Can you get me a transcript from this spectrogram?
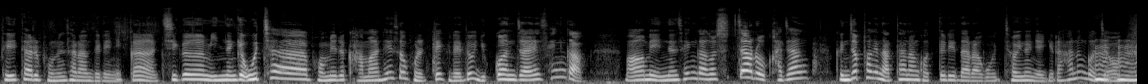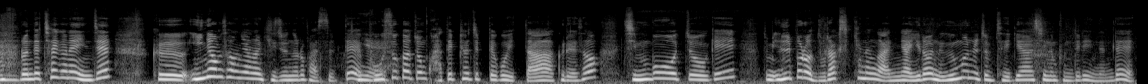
데이터를 보는 사람들이니까 지금 있는 게 오차 범위를 감안해서 볼 때 그래도 유권자의 생각 마음에 있는 생각을 숫자로 가장 근접하게 나타난 것들이다라고 저희는 얘기를 하는 거죠. 음, 음. 그런데 최근에 이제 그 이념 성향을 기준으로 봤을 때 예. 보수가 좀 과대 표집되고 있다. 그래서 진보 쪽이 좀 일부러 누락시키는 거 아니냐 이런 의문을 좀 제기하시는 분들이 있는데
